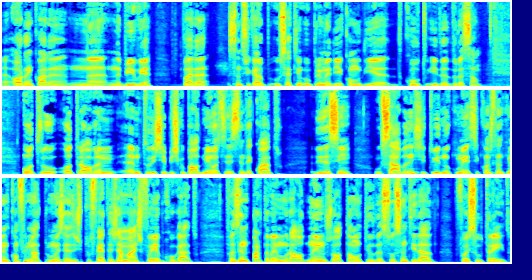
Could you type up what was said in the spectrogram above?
uh, ordem clara na, na Bíblia para santificar o, sétimo, o primeiro dia como dia de culto e de adoração. Outro, outra obra metodista episcopal de 1864 diz assim: O sábado, instituído no começo e constantemente confirmado por Moisés e os profetas, jamais foi abrogado. Fazendo parte da lei moral, nem um jota tão útil da sua santidade foi subtraído.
